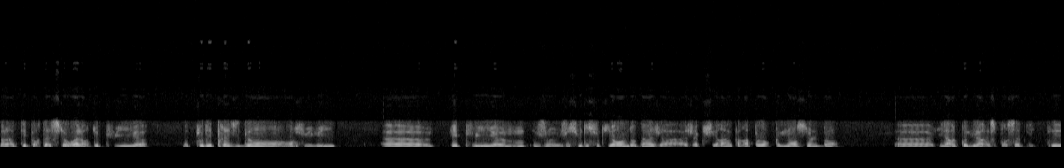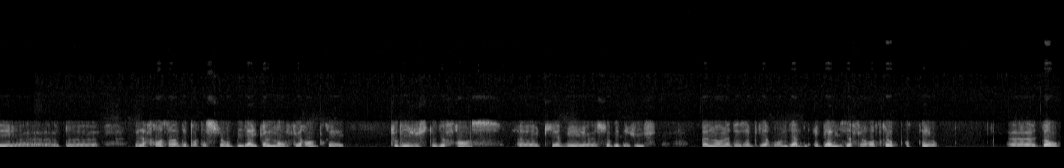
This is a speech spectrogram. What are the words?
dans la déportation. Alors depuis, tous les présidents ont suivi. et puis, je, suis de ceux qui rendent hommage à, Jacques Chirac en rappelant que non seulement il a reconnu la responsabilité de, de, la France dans la déportation, mais il a également fait rentrer tous les justes de France euh, qui avaient euh, sauvé des juifs pendant la Deuxième Guerre mondiale, eh bien, il les a fait rentrer au Panthéon. Euh, donc,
